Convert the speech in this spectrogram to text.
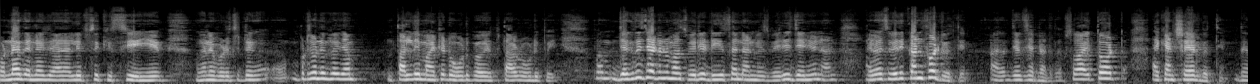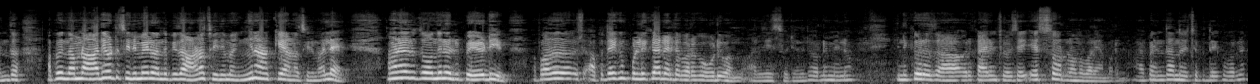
ഉടനെ തന്നെ ഞാൻ ലിപ്സ് കിസ് ചെയ്യുകയും അങ്ങനെ പിടിച്ചിട്ട് പിടിച്ചോണ്ട് ഞാൻ തള്ളി മാറ്റിയിട്ട് ഓടിപ്പോയി താഴെ ഓടിപ്പോയി. അപ്പം ജഗതി ചേട്ടൻ was very decent and was very genuine and I was very comfort with Jagathi ചേട്ടൻ അടുത്ത്. So I thought I can share with him ഇതെന്തോ അപ്പൊ നമ്മൾ ആദ്യമായിട്ട് സിനിമയിൽ വന്നപ്പോൾ ഇതാണോ സിനിമ? ഇങ്ങനെയൊക്കെയാണോ സിനിമ? അല്ലേ? അങ്ങനെ ഒരു തോന്നലും ഒരു പേടിയും. അപ്പൊ അത് അപ്പോഴത്തേക്കും പുള്ളിക്കാരൻ എന്റെ പുറകെ ഓടി വന്നു. അരജി സൂര്യൻ എന്നിട്ട് പറഞ്ഞു മീനു എനിക്കൊരു ഒരു കാര്യം ചോദിച്ചാൽ എസ് ഓർണോ എന്ന് പറയാൻ പറഞ്ഞു. അപ്പൊ എന്താന്ന് വെച്ചപ്പോഴത്തേക്ക് പറഞ്ഞു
